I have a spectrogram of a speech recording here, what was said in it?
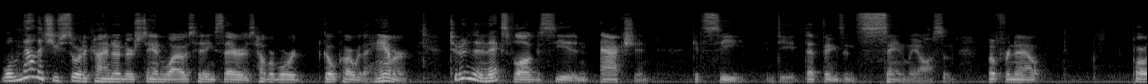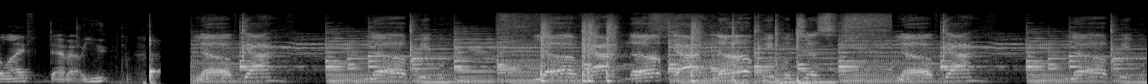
Well, now that you sort of kind of understand why I was hitting Sarah's hoverboard go-kart with a hammer, tune into the next vlog to see it in action. Get to see, indeed, that thing's insanely awesome. But for now, par life, dab out, you. Love God, love people. Love God, love God, love people. Just love God, love people.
